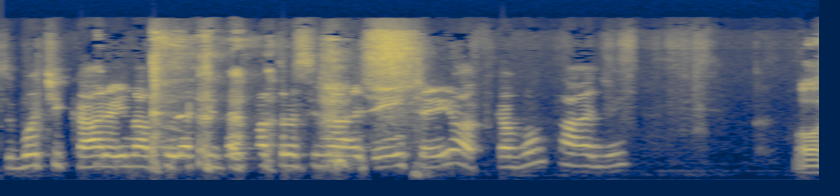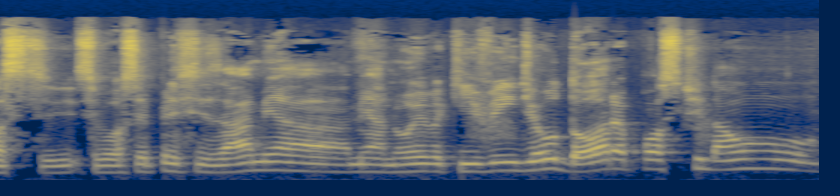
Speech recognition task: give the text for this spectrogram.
Se o Boticário aí, Natura, quiser patrocinar a gente aí, ó, fica à vontade, hein? Ó, se, se você precisar, minha, minha noiva aqui vende Eudora, posso te dar um,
